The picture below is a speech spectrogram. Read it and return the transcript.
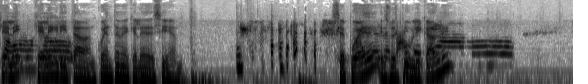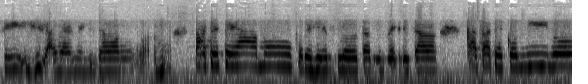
¿Qué le, qué le gritaban? Cuénteme qué le decían. ¿Se puede? Ay, ¿Eso es publicable? te amo. Sí, me gritaban, Pate, te amo, por ejemplo, también me gritaban, cásate conmigo,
